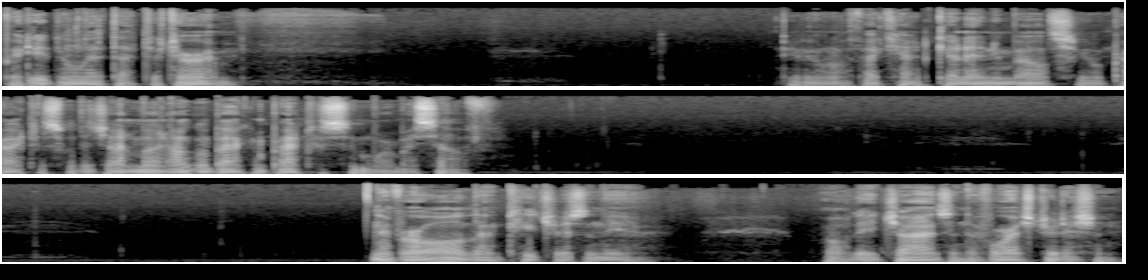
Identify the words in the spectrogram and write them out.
But he didn't let that deter him. Well, if I can't get anybody else who will practice with Ajaan Mun, I'll go back and practice some more myself. And for all the teachers in the all the Ajaans in the forest tradition,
